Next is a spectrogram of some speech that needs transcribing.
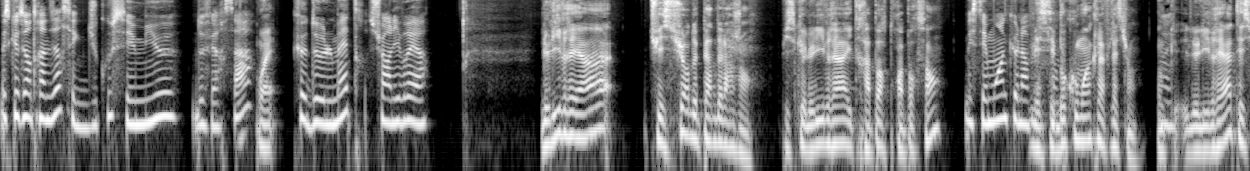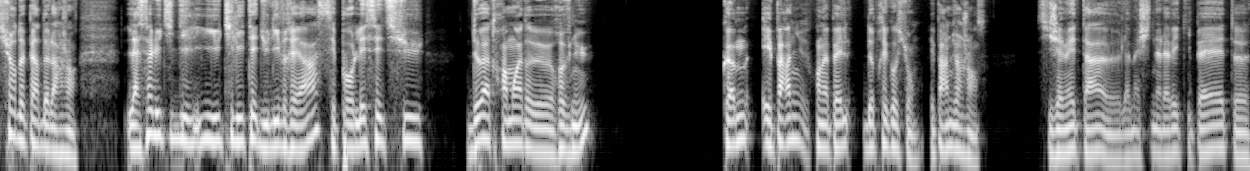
Mais ce que tu es en train de dire, c'est que du coup, c'est mieux de faire ça Ouais. que de le mettre sur un livret A. Le livret A, tu es sûr de perdre de l'argent, puisque le livret A, il te rapporte 3%, Mais c'est moins que l'inflation. mais c'est beaucoup moins que l'inflation. Donc Ouais. le livret A, tu es sûr de perdre de l'argent. La seule uti- utilité du livret A, c'est pour laisser dessus 2 à 3 mois de revenus, comme épargne qu'on appelle de précaution, épargne d'urgence. Si jamais tu as la machine à laver qui pète, euh,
